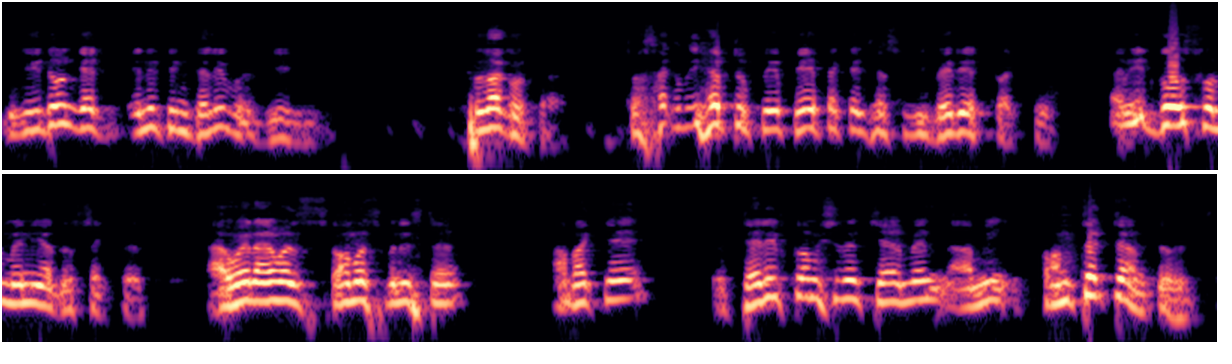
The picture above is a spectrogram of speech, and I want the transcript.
You don't get anything delivered really. কথা So you have to pay, pay package has to be very attractive. And it goes for many other sectors. Uh, when I was commerce minister, আমাকে ট্যারিফ কমিশনের চেয়ারম্যান আমি কন্ট্রাক্টে আনতে হয়েছে।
